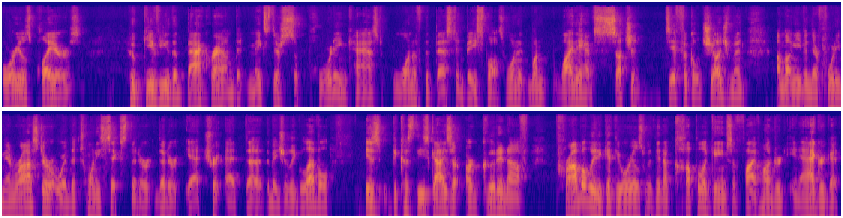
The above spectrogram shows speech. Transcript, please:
Orioles players who give you the background that makes their supporting cast one of the best in baseball. It's one, one why they have such a difficult judgment among even their 40 man roster or the 26 that are that are at at uh, the major league level is because these guys are, are good enough probably to get the Orioles within a couple of games of 500 in aggregate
